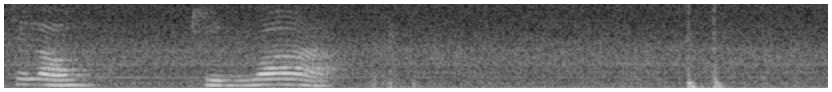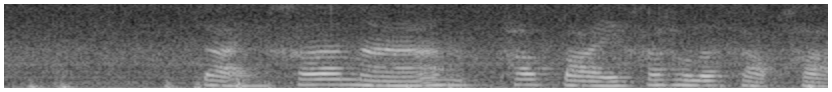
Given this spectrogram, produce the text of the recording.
ให้เราพิมพ์ว่า จ่ายค่าน้ำ ค่าไฟ ค่าโทรศัพท์ค่ะ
